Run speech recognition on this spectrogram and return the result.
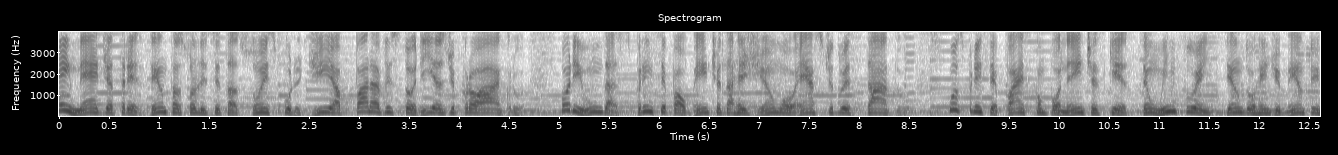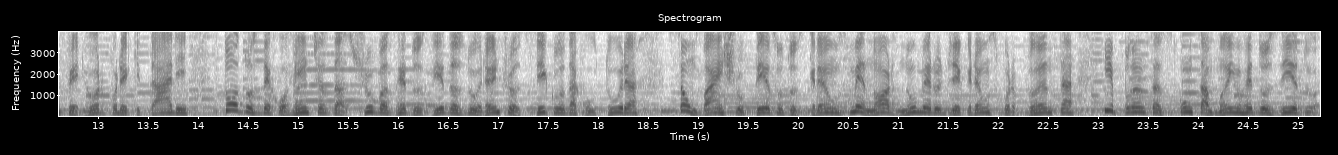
em média, 300 solicitações por dia para vistorias de Proagro, oriundas principalmente da região oeste do estado. Os principais componentes que estão influenciando o rendimento inferior por hectare todos decorrentes das chuvas reduzidas durante o ciclo da cultura, são baixo peso dos grãos, menor número de grãos por planta e plantas com tamanho reduzido.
